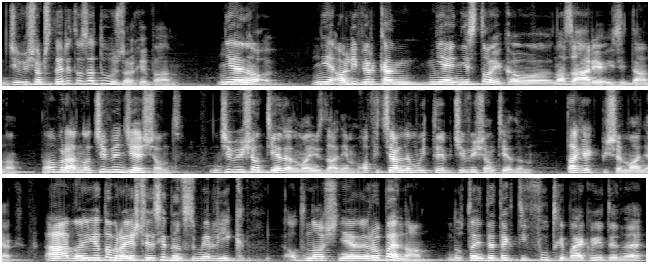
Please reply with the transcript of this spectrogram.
94 to za dużo chyba. Nie no, nie, Olivier Kahn nie, nie stoi koło Nazario i Zidana. Dobra, no 90. 91 moim zdaniem. Oficjalny mój typ 91. Tak jak pisze Maniak. A, no i dobra, jeszcze jest jeden w sumie leak odnośnie Robena. No tutaj Detective Food chyba jako jedyny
